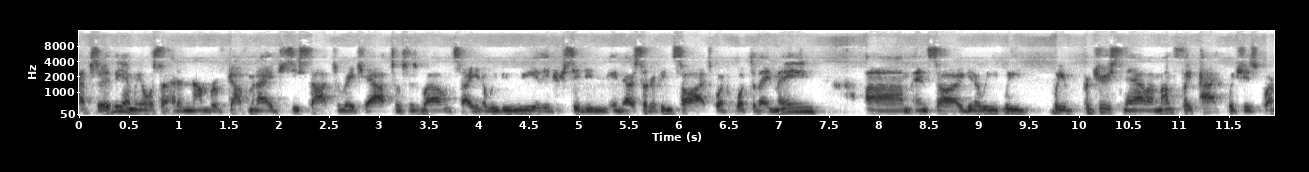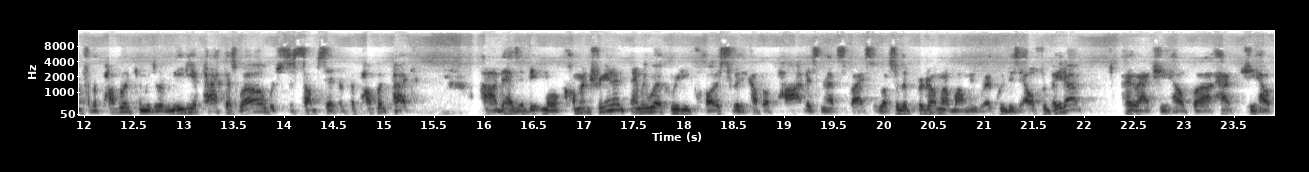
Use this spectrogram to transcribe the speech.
absolutely. And we also had a number of government agencies start to reach out to us as well and say, you know, we'd be really interested in, in those sort of insights. What what do they mean? Um, and so, you know, we we we produce now a monthly pack, which is one for the public, and we do a media pack as well, which is a subset of the public pack. uh, that has a bit more commentary in it. And we work really closely with a couple of partners in that space as well. So the predominant one we work with is AlphaBeta, who actually help uh, actually help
